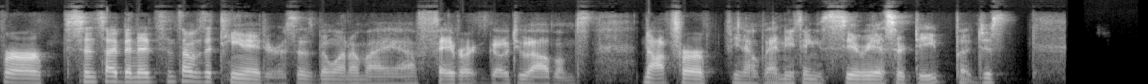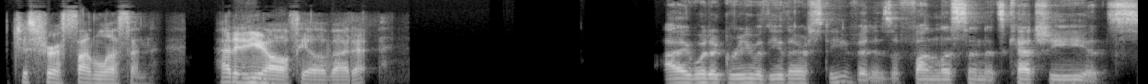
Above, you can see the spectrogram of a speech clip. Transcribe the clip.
for since I've been since I was a teenager. This has been one of my uh, favorite go-to albums. Not for you know anything serious or deep, but just just for a fun listen. How did you Mhm. all feel about it? I would agree with you there, Steve. It is a fun listen. It's catchy. It's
